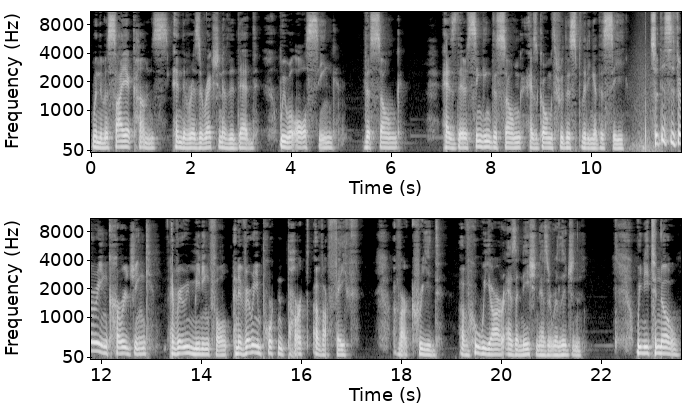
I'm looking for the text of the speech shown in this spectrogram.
when the Messiah comes and the resurrection of the dead, we will all sing the song as they're singing the song as going through the splitting of the sea. So, this is very encouraging and very meaningful and a very important part of our faith, of our creed, of who we are as a nation, as a religion. We need to know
